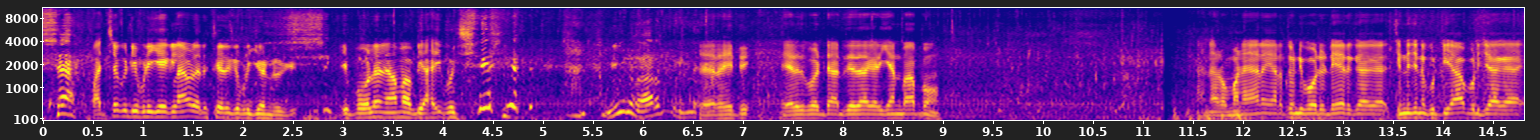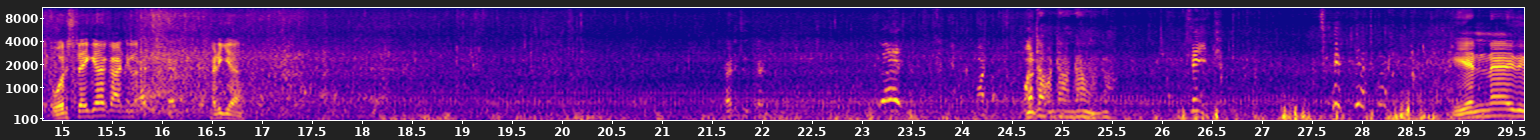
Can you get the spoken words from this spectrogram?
ச்சே. பச்சை குட்டி பிடிக்கலாம் இவ்வளோ ரிஸ்க் எடுக்க பிடிக்க வேண்டியிருக்கு இப்போ உள்ள நாம அப்படி ஆகி போச்சு. மீன் வரது இல்லை. சரி ரைட்டு. எடுத்து போட்டு அடுத்து எதாவது கிடைக்கான்னு பார்ப்போம். அண்ணா ரொம்ப நேரம் இற தூண்டி போட்டுகிட்டே இருக்காங்க சின்ன சின்ன குட்டியாக பிடிச்சாங்க ஒரு ஸ்ட்ரைக்காக காட்டிலாம் அடிக்கா என்ன இது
